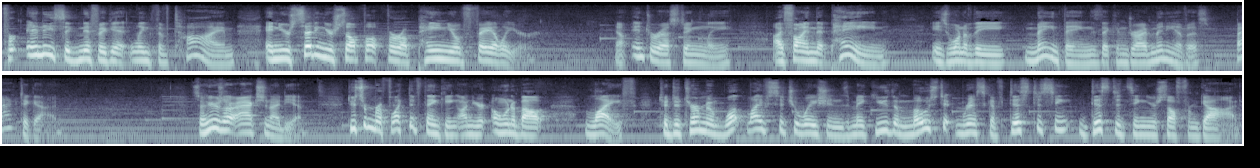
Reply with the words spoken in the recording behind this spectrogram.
for any significant length of time, and you're setting yourself up for a pain of failure. Now, interestingly, I find that pain is one of the main things that can drive many of us back to God. So here's our action idea do some reflective thinking on your own about life to determine what life situations make you the most at risk of distancing, distancing yourself from God.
